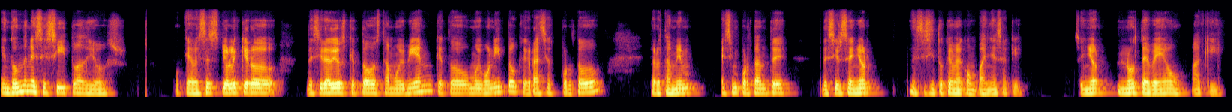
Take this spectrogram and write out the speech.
en dónde necesito a Dios. Porque a veces yo le quiero decir a Dios que todo está muy bien, que todo muy bonito, que gracias por todo, pero también es importante decir, Señor, necesito que me acompañes aquí. Señor, no te veo aquí.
